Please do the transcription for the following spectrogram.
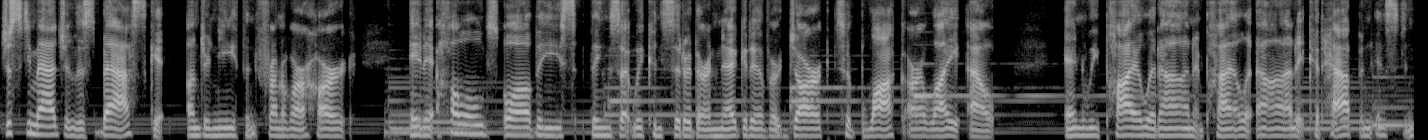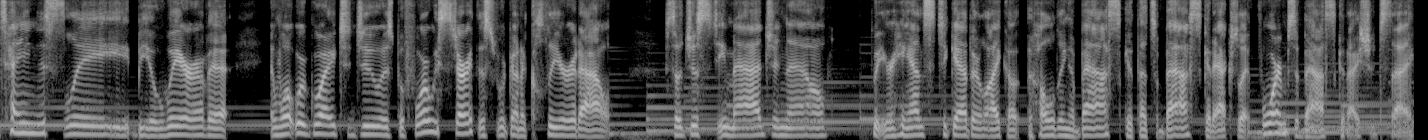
just imagine this basket underneath in front of our heart and it holds all these things that we consider they're negative or dark to block our light out. And we pile it on and pile it on. It could happen instantaneously, be aware of it. And what we're going to do is before we start this, we're going to clear it out. So just imagine now, put your hands together like a, holding a basket. That's a basket. Actually, it forms a basket, I should say.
